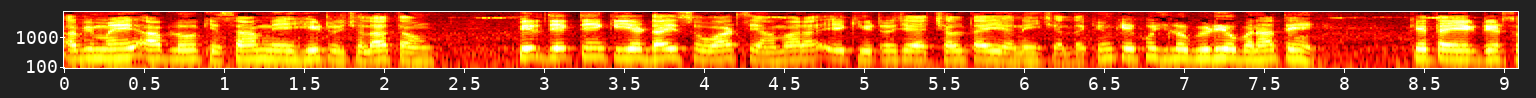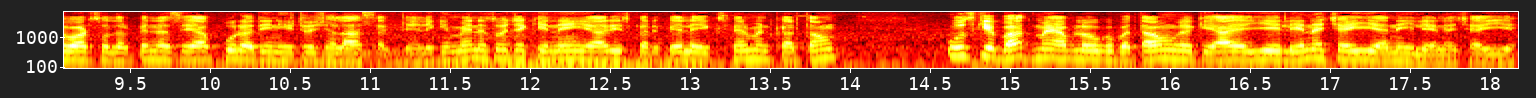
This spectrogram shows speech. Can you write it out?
अभी मैं आप लोगों के सामने हीटर चलाता हूँ। फिर देखते हैं कि ये ढाई सौ वाट से हमारा एक हीटर जो है, चलता है या नहीं चलता। क्योंकि कुछ लोग वीडियो बनाते हैं कहता है, एक डेढ़ सौ वाट सोलर पैनल से आप पूरा दिन हीटर चला सकते हैं। लेकिन मैंने सोचा कि नहीं यार, इस पर पहले एक्सपेरिमेंट करता हूँ। उसके बाद मैं आप लोगों को बताऊँगा कि आया ये लेना चाहिए या नहीं लेना चाहिए।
